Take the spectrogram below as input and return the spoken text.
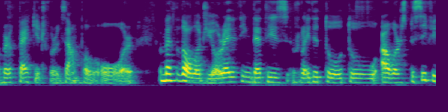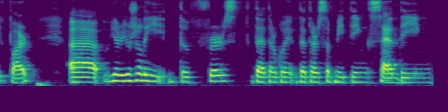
a work package for example or a methodology or anything that is related to to our specific part uh, we are usually the first that are going that are submitting sending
